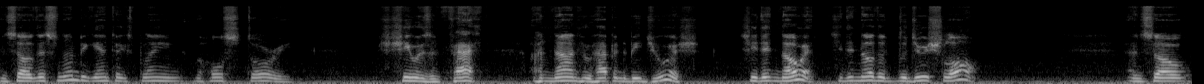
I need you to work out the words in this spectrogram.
And so this nun began to explain the whole story. She was, in fact, a nun who happened to be Jewish. She didn't know it. She didn't know the, the Jewish law. And so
